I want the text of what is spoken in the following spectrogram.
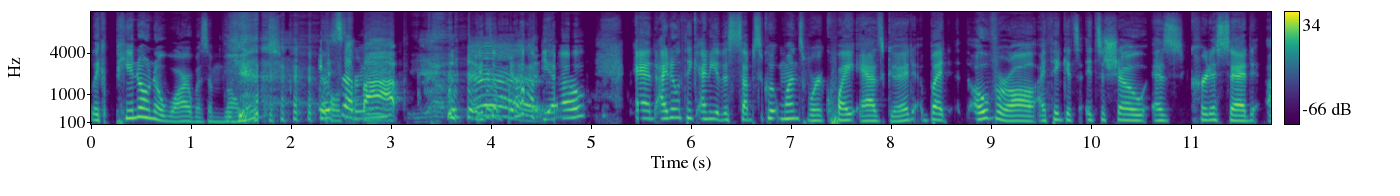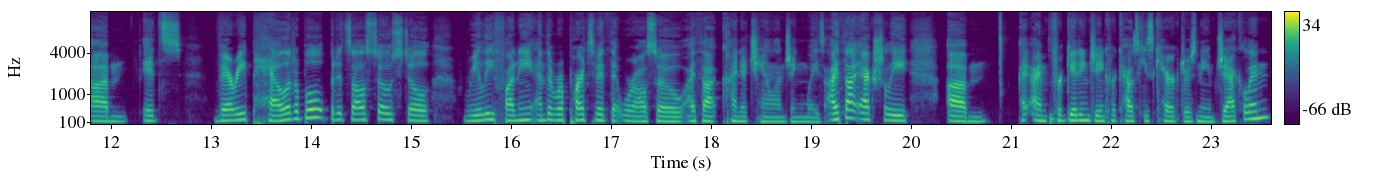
Like Peeno Noir was a moment. It's a Culturally, bop. It's a bop, yo. And I don't think any of the subsequent ones were quite as good. But overall, I think it's it's a show, as Curtis said, um, it's very palatable, but it's also still really funny. And there were parts of it that were also, I thought, kind of challenging ways. I thought actually, um, I, I'm forgetting Jane Krakowski's character's name, Jacqueline.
